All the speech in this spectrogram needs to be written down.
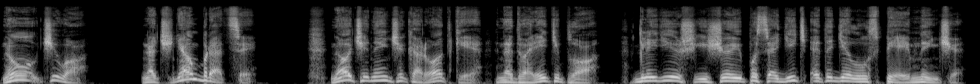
«Ну, чего? Начнем, братцы? Ночи нынче короткие, на дворе тепло. Глядишь, еще и посадить это дело успеем нынче».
